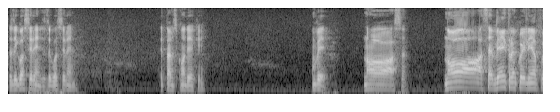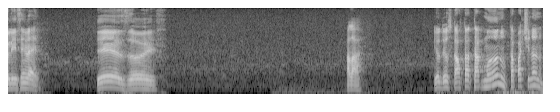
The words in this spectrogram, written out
Desligou a sirene, desligou a sirene tentar me esconder aqui. Vamos ver. Nossa. Nossa, é bem tranquilinha a polícia, hein, velho? Jesus. Olha lá. Meu Deus, o carro tá, tá... Mano, tá patinando.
